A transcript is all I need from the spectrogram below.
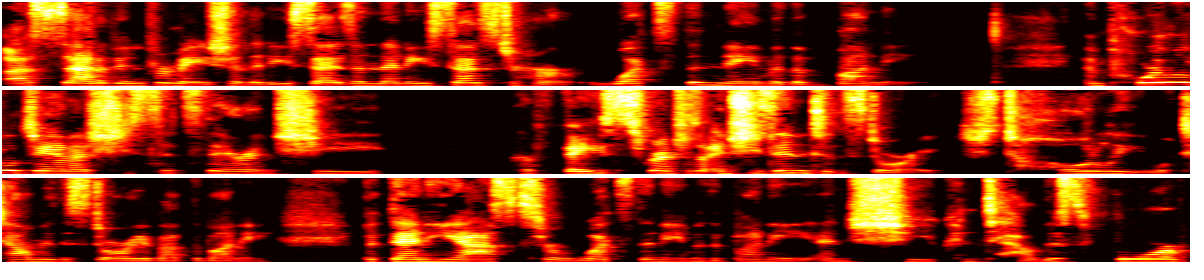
a, set of information that he says and then he says to her what's the name of the bunny? And poor little jana she sits there and she her face scrunches and she's into the story. She's totally tell me the story about the bunny. But then he asks her what's the name of the bunny? And she you can tell this four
